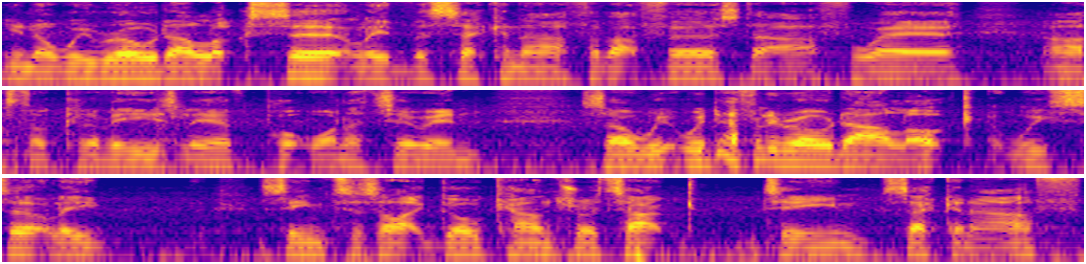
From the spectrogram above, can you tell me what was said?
You know, we rode our luck certainly the second half of that first half where Arsenal could have easily have put one or two in. So we, we definitely rode our luck. We certainly seemed to sort of go counter attack team second half.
